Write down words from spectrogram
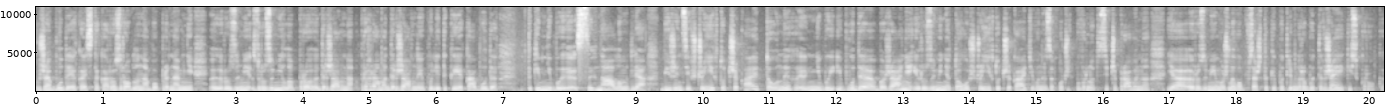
вже буде якась така розроблена, або принаймні е, розумі, зрозуміла про державна програма державної політики, яка буде таким ніби сигналом для біженців, що їх тут чекають, то у них е, ніби і буде бажання і розуміння того, що їх тут чекають, і вони захочуть повернутися. Чи правильно я розумію, можливо, все ж таки потрібно робити вже якісь кроки?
